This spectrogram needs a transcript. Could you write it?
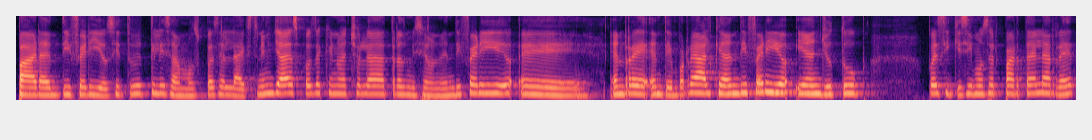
Para en diferido, si tú utilizamos pues el Livestream ya después de que uno ha hecho la transmisión en diferido, eh, en, en tiempo real queda en diferido y en YouTube, pues si quisimos ser parte de la red,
